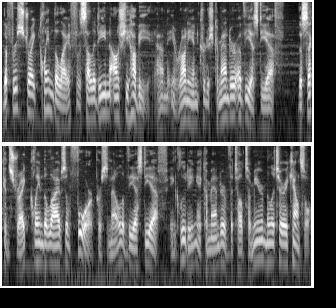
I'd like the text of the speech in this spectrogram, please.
The first strike claimed the life of Saladin al-Shihabi, an Iranian Kurdish commander of the SDF. The second strike claimed the lives of four personnel of the SDF, including a commander of the Tel Tamir Military Council.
